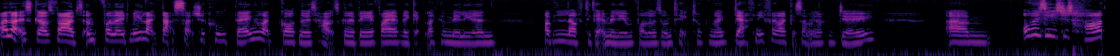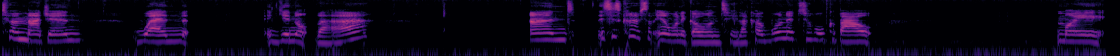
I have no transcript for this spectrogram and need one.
I like this girl's vibes and followed me. Like that's such a cool thing. Like God knows how it's going to be if I ever get like a million. I'd love to get a million followers on TikTok, and I definitely feel like it's something I could do. Um, obviously, it's just hard to imagine when you're not there. And this is kind of something I want to go on to. Like, I wanted to talk about my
